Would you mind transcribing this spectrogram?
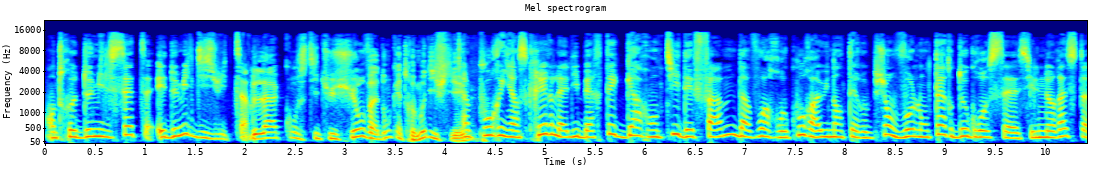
entre 2007 et 2018. La Constitution va donc être modifiée. Pour y inscrire la liberté garantie des femmes d'avoir recours à une interruption volontaire de grossesse. Il ne reste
